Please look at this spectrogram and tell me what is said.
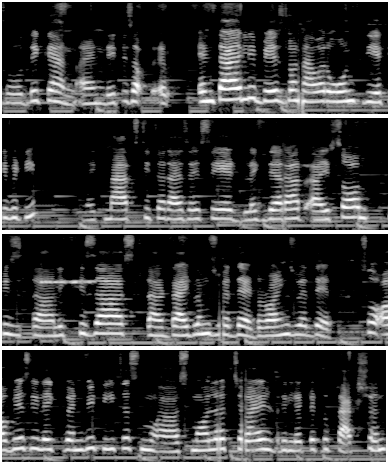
So they can and it is entirely based on our own creativity like maths teacher as i said like there are i saw uh, like pizza uh, diagrams were there drawings were there. So obviously like when we teach a sm- uh, smaller child related to fraction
